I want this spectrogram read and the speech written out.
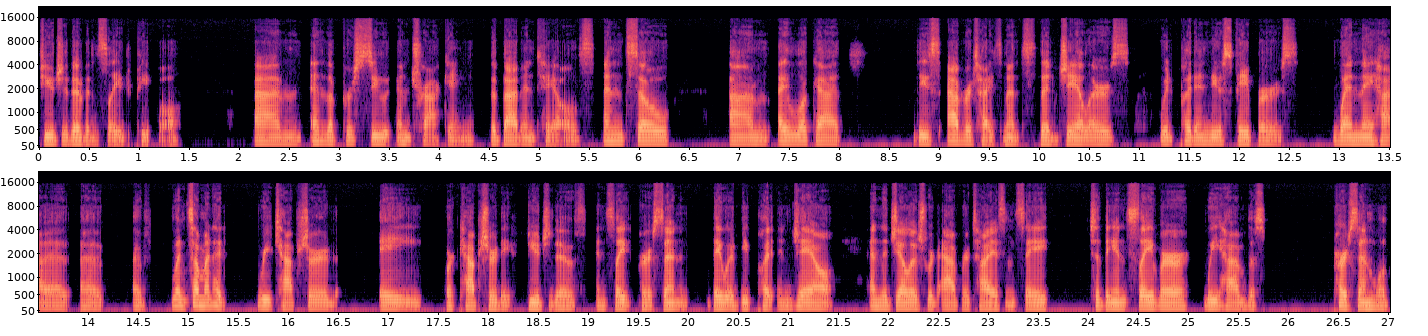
fugitive enslaved people um, and the pursuit and tracking that that entails. And so um, I look at these advertisements that jailers would put in newspapers when they had a, a when someone had recaptured a or captured a fugitive enslaved person, they would be put in jail, and the jailers would advertise and say to the enslaver, "We have this person." Well,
